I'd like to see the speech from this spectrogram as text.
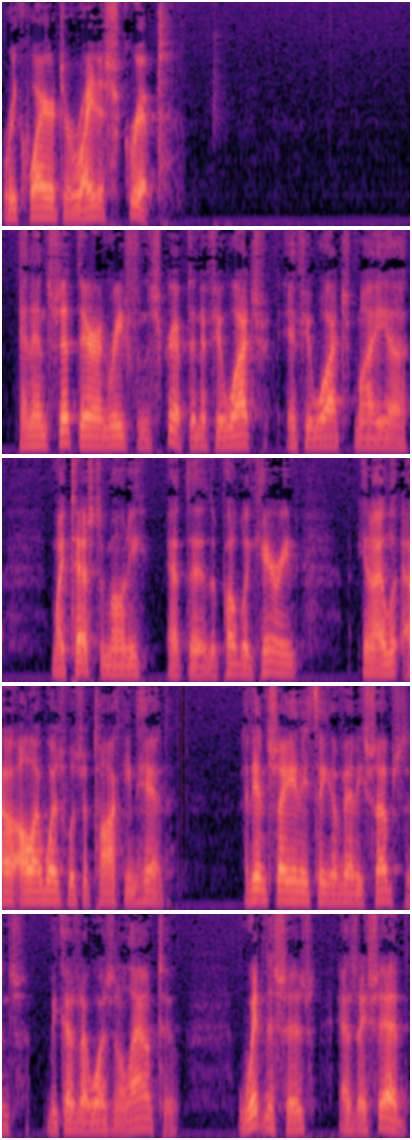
required to write a script and then sit there and read from the script. And if you watch, if you watch my uh, my testimony at the the public hearing, you know, I, all I was was a talking head. I didn't say anything of any substance because I wasn't allowed to. Witnesses, as I said,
